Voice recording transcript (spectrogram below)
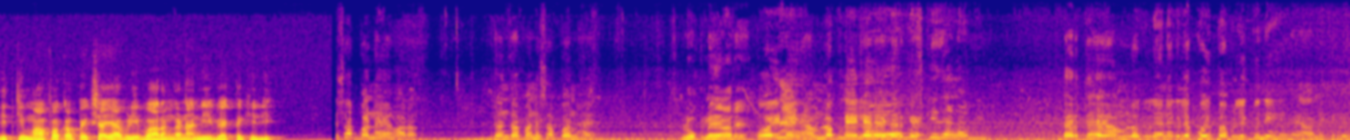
इतकी माफक अपेक्षा यावेळी वारंगणांनी व्यक्त केली. सब बंद है हमारा। धंधा पानी सब बंद है। लोग नहीं आ रहे? कोई नहीं हम लोग नहीं ले रहे डर के। डरते हैं हम लोग लेने के लिए कोई पब्लिक भी नहीं है आने के लिए।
